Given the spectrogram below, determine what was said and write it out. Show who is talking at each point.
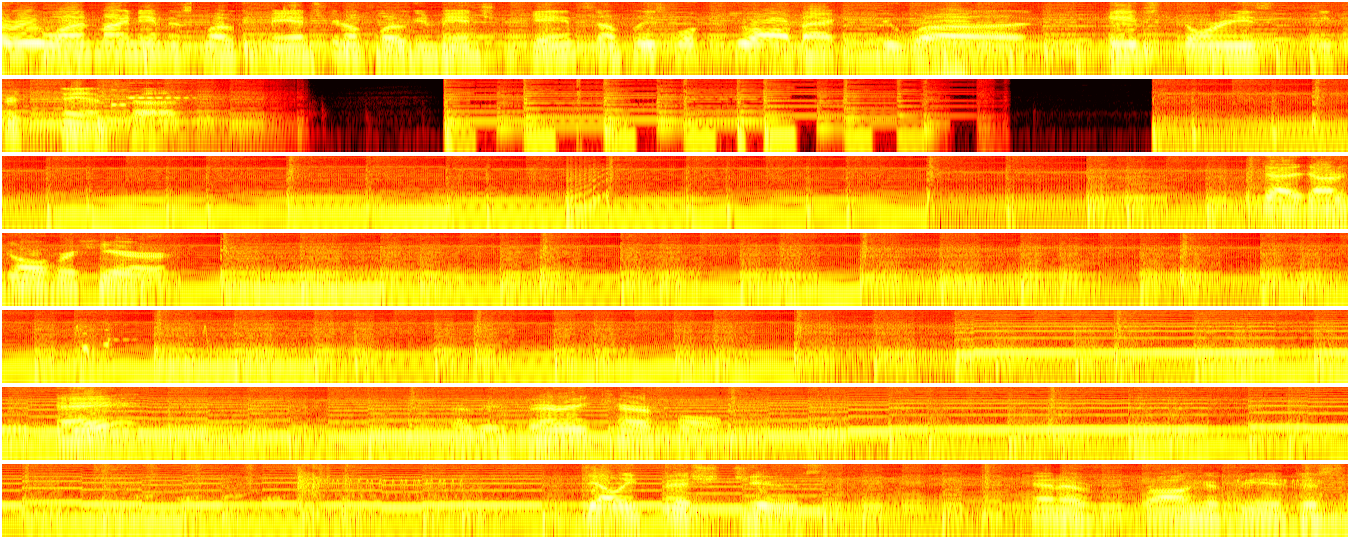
Speaker 1: Hello everyone, my name is Logan Mansion of Logan Mansion Games, and I'm pleased to welcome you all back to uh, Cave Story's Secret Santa. Okay, I gotta go over here. Okay? Gotta be very careful. Jellyfish juice. Kind of wrong of me to just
